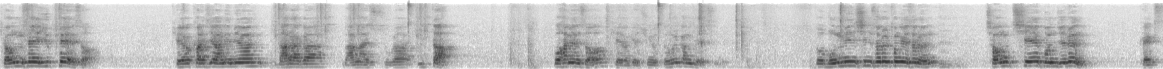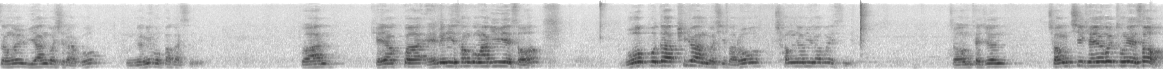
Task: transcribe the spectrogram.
경세 유폐에서 개혁하지 않으면 나라가 망할 수가 있다 고 하면서 개혁의 중요성을 강조했습니다. 또 목민 심서를 통해서는 정치의 본질은 백성을 위한 것이라고 분명히 못 박았습니다. 또한 개혁과 애민이 성공하기 위해서 무엇보다 필요한 것이 바로 청렴이라고 했습니다. 정태준 정치 개혁을 통해서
